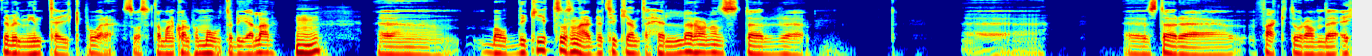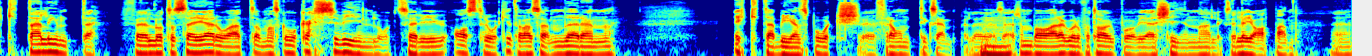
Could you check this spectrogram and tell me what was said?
det är väl min take på det. Så sett om man kollar på motordelar. Mm. Eh, bodykits och sånt där, det tycker jag inte heller har någon större eh, eh, större faktor om det är äkta eller inte. För låt oss säga då att om man ska åka svinlågt så är det ju astråkigt att ha sönder en äkta bensportsfront till exempel. Eller så här, som bara går att få tag på via Kina liksom, eller Japan. Eh,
